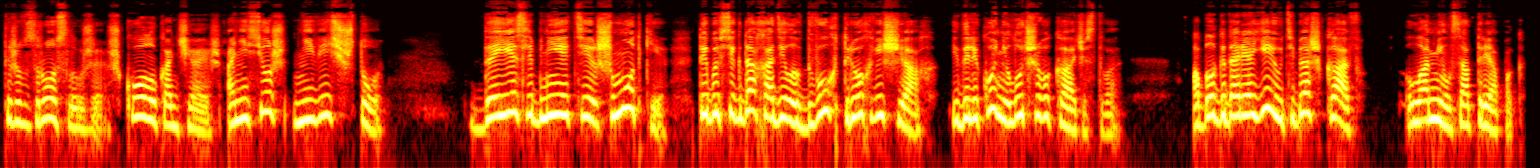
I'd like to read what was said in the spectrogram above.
Ты же взрослый уже, школу кончаешь, а несешь не весь что. Да если б не эти шмотки, ты бы всегда ходила в двух-трех вещах и далеко не лучшего качества. А благодаря ей у тебя шкаф ломился от тряпок,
